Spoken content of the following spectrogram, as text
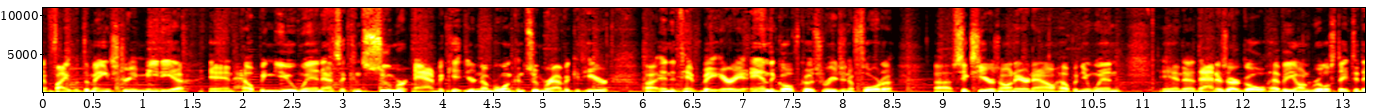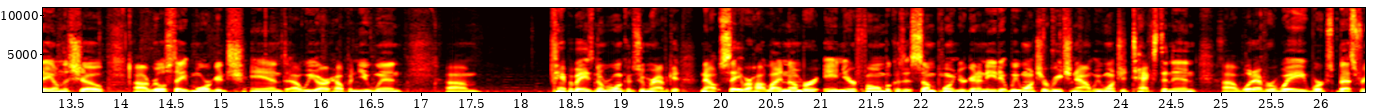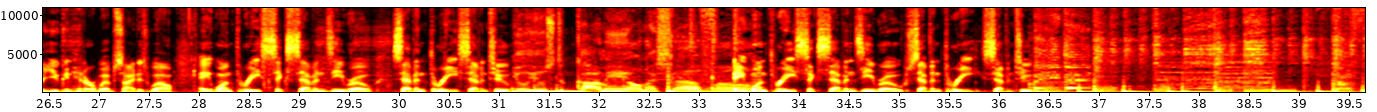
a fight with the mainstream media and helping you win as a consumer advocate, your number one consumer advocate here uh, in the Tampa Bay area and the Gulf Coast region of Florida. Uh, six years on air now, helping you win. And uh, that is our goal. Heavy on real estate today on the show, uh, real estate mortgage, and uh, we are helping you win. Um, Tampa Bay's number one consumer advocate. Now, save our hotline number in your phone because at some point you're going to need it. We want you reaching out. We want you texting in. Uh, whatever way works best for you. You can hit our website as well 813 670 7372. You used to call me on my cell phone. 813 670 7372.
